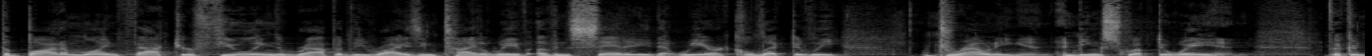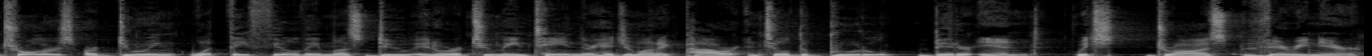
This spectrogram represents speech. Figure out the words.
the bottom line factor fueling the rapidly rising tidal wave of insanity that we are collectively drowning in and being swept away in. The controllers are doing what they feel they must do in order to maintain their hegemonic power until the brutal, bitter end, which draws very near.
